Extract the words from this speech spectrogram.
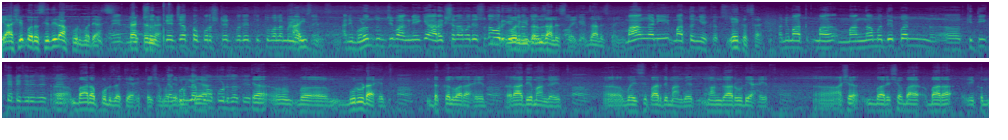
ही अशी परिस्थिती नागपूरमध्ये आहे. म्हणजे. लोकसंख्येच्या proportionate मध्ये ते तुम्हाला मिळत काहीच नाही. आणि म्हणून तुमची मागणी आहे की आरक्षणामध्ये सुद्धा वर्गीकरण वर्गीकरण झालं. झालंच. पाहिजे झालंच पाहिजे. मांग आणि मातंग एकच. एकच आहे. आणि मात- मा- मांगामध्ये पण अं, किती कॅटेगरीज आहेत? काय? अं, बारा पोट जाती आहेत त्या त्याच्यामध्ये. मग कुठल्या त्या पोट जाती त्या अं, ब- बुरुड आहेत हा, डक्कलवार आहेत राधे मांग आहेत हा. अं, वैसे पारदे मांग आहेत मांगारुडी आहेत. अशा बऱ्याचशा बा बारा एकूण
